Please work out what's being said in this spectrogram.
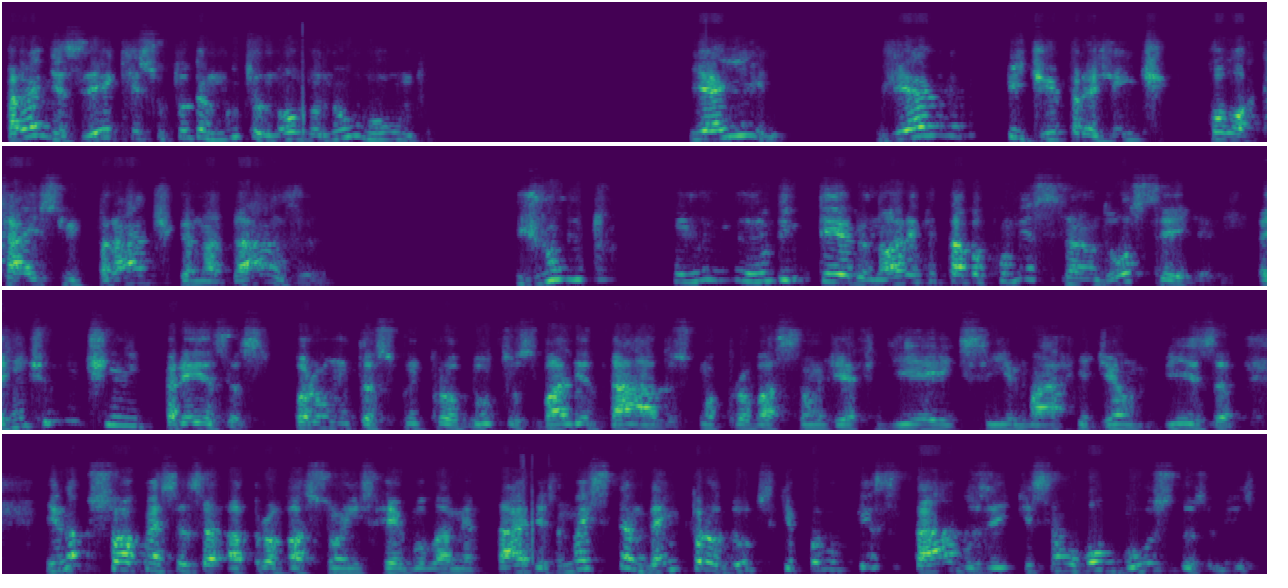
Para dizer que isso tudo é muito novo no mundo. E aí, vieram pedir para a gente colocar isso em prática na DASA, junto com o mundo inteiro, na hora que estava começando. Ou seja, a gente não tinha empresas prontas com produtos validados, com aprovação de FDA, CIMARC, de Anvisa, e não só com essas aprovações regulamentares, mas também produtos que foram testados e que são robustos mesmo.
